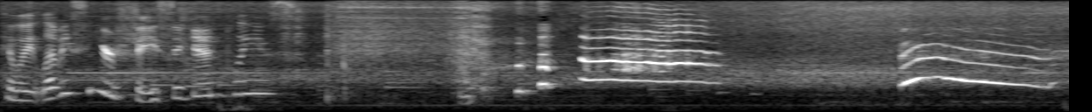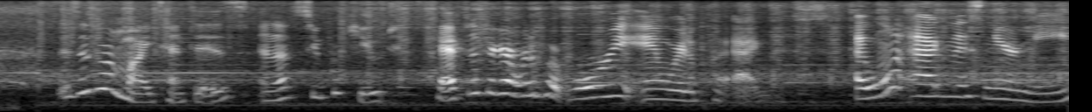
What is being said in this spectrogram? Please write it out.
Hey, wait, let me see your face again, please. this is where my tent is, and that's super cute. Okay, I have to figure out where to put Rory and where to put Agnes. I want Agnes near me.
